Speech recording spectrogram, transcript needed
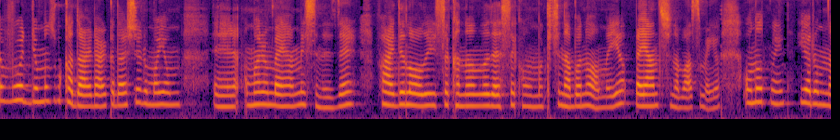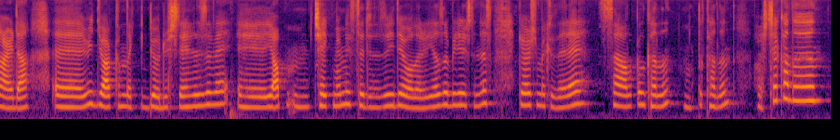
E, bu videomuz bu kadardı arkadaşlar. Umarım e, umarım beğenmişsinizdir. Faydalı olduysa kanalına destek olmak için abone olmayı, beğen tuşuna basmayı unutmayın. Yorumlarda e, video hakkındaki görüşlerinizi ve e, yap, çekmemi istediğiniz videoları yazabilirsiniz. Görüşmek üzere. Sağlıklı kalın, mutlu kalın. Hoşçakalın.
